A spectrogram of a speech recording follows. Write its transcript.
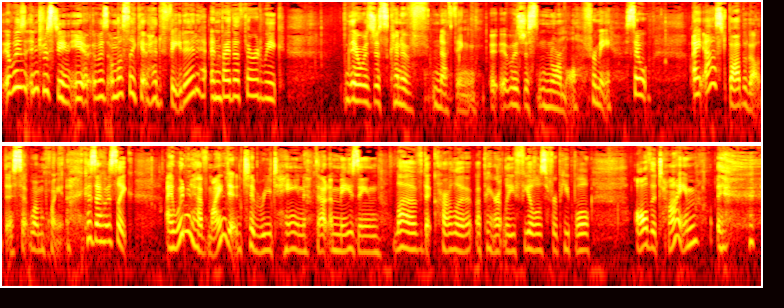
it was interesting. It was almost like it had faded. And by the third week, there was just kind of nothing. It was just normal for me. So I asked Bob about this at one point because I was like, I wouldn't have minded to retain that amazing love that Carla apparently feels for people all the time.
